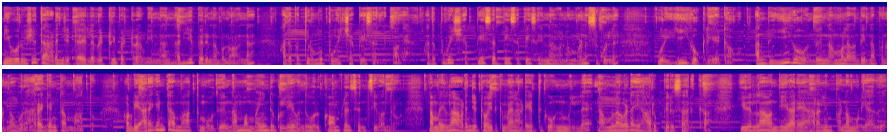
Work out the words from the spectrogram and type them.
நீ ஒரு விஷயத்தை அடைஞ்சிட்ட இல்லை வெற்றி பெற்ற அப்படின்னா நிறைய பேர் என்ன பண்ணுவாங்கன்னா அதை பற்றி ரொம்ப புகழ்ச்சியாக பேச ஆரம்பிப்பாங்க. அது புகழ்ச்சியாக பேச பேச பேச என்ன ஆகும்னா மனசுக்குள்ளே ஒரு ஈகோ க்ரியேட் ஆகும். அந்த ஈகோ வந்து நம்மளை வந்து என்ன பண்ணணும்னா ஒரு அரகண்ட்டாக மாற்றும் அப்படி அரகண்ட்டாக மாற்றும் போது நம்ம மைண்டுக்குள்ளேயே வந்து ஒரு காம்ப்ளசன்சி வந்துடும் நம்ம எல்லாம் அடைஞ்சிட்டோம் இதுக்கு மேலே அடையிறதுக்கு ஒன்றும் இல்லை. நம்மளை விட யாரும் பெருசாக இருக்கா? இதெல்லாம் வந்து வேறு யாராலையும் பண்ண முடியாது.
